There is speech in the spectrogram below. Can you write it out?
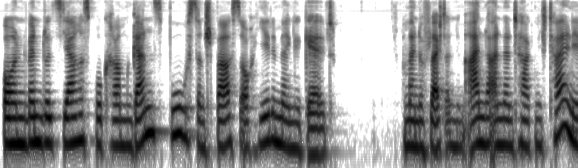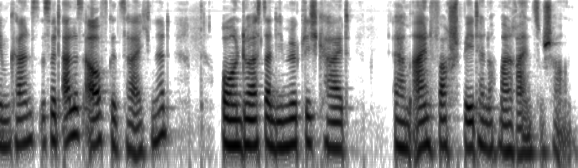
Und wenn du das Jahresprogramm ganz buchst, dann sparst du auch jede Menge Geld. Und wenn du vielleicht an dem einen oder anderen Tag nicht teilnehmen kannst, es wird alles aufgezeichnet und du hast dann die Möglichkeit, ähm, einfach später nochmal reinzuschauen.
